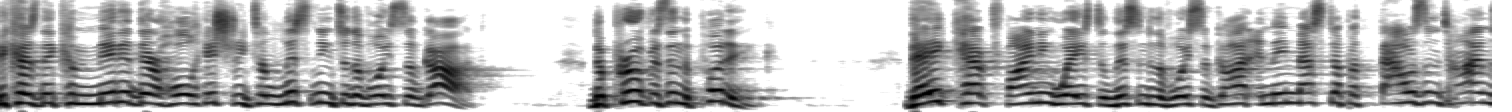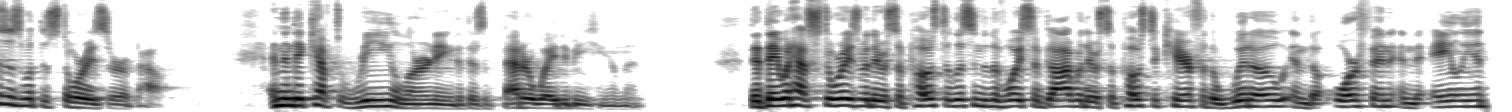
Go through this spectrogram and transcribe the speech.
Because they committed their whole history to listening to the voice of God. The proof is in the pudding. They kept finding ways to listen to the voice of God and they messed up a thousand times, is what the stories are about. And then they kept relearning that there's a better way to be human. That they would have stories where they were supposed to listen to the voice of God, where they were supposed to care for the widow and the orphan and the alien,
